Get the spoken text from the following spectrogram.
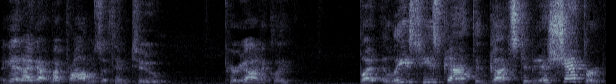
Again, I got my problems with him too, periodically, but at least he's got the guts to be a shepherd.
